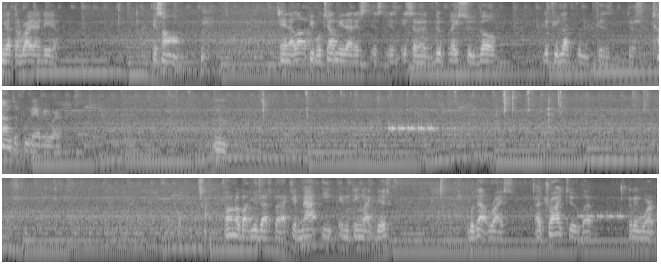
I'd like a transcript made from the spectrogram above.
You got the right idea. It's on. And a lot of people tell me that it's, it's, it's a good place to go if you love food because there's tons of food everywhere. Mm. About you guys, but I cannot eat anything like this without rice. I tried to, but it didn't work.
